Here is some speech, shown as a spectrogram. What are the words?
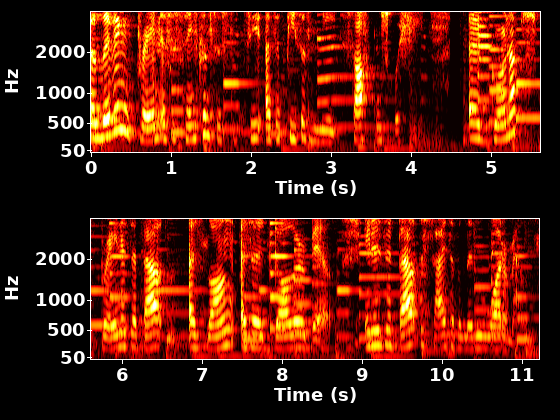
A living brain is the same consistency as a piece of meat, soft and squishy. A grown up's brain is about as long as a dollar bill. It is about the size of a little watermelon.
